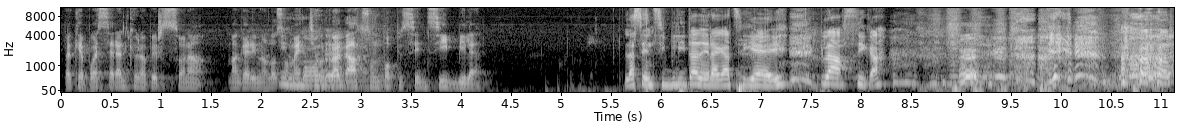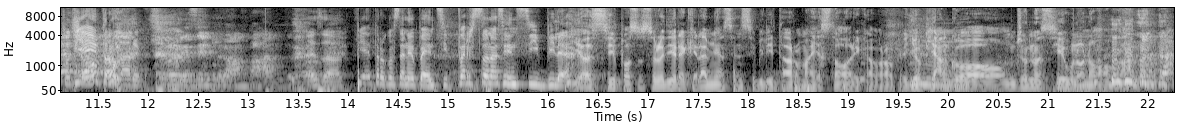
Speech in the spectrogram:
Perché può essere anche una persona, magari non lo so, In metti un ragazzo un po' più sensibile. La sensibilità dei ragazzi gay. Classica. Pietro, Sono un esempio lampante. Esatto. Pietro, cosa ne pensi? Persona sensibile. Io sì, posso solo dire che la mia sensibilità ormai è storica proprio. Io piango un giorno sì e uno no. guarda.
